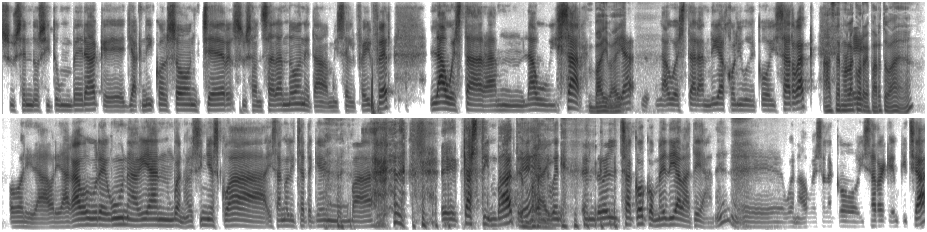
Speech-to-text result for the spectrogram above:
zuzendu zitun berak, eh, Jack Nicholson, Cher, Susan Sarandon eta Michelle Pfeiffer, lau estar, han- lau izar. Bai, bai. handia, lau estar handia Hollywoodeko izarrak. Azer nolako Eh, repartoa, eh? Hori da, hori da. Gaur egun agian, bueno, ezinezkoa izango litzateken ba, eh, casting bat, eh? Bai. Helduen, heldueltzako komedia batean, eh? eh bueno, hau bezalako izarrak eukitza.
